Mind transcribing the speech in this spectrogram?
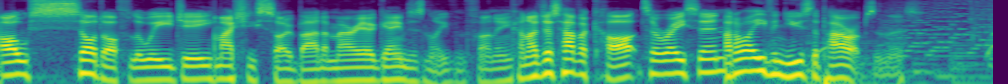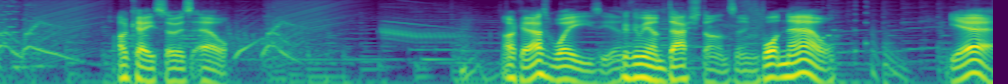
Oh, sod off, Luigi. I'm actually so bad at Mario games, it's not even funny. Can I just have a cart to race in? How do I even use the power-ups in this? Okay, so it's L. Okay, that's way easier. Look at me, I'm dash dancing. What now? Yeah.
